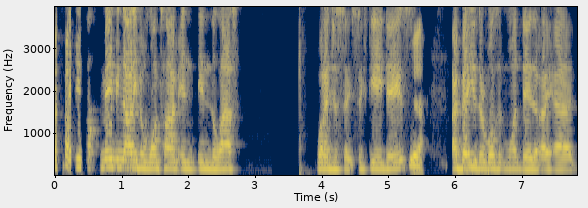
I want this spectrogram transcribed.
maybe, not, maybe not even one time in in the last what I just say sixty eight days. Yeah, I bet you there wasn't one day that I had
